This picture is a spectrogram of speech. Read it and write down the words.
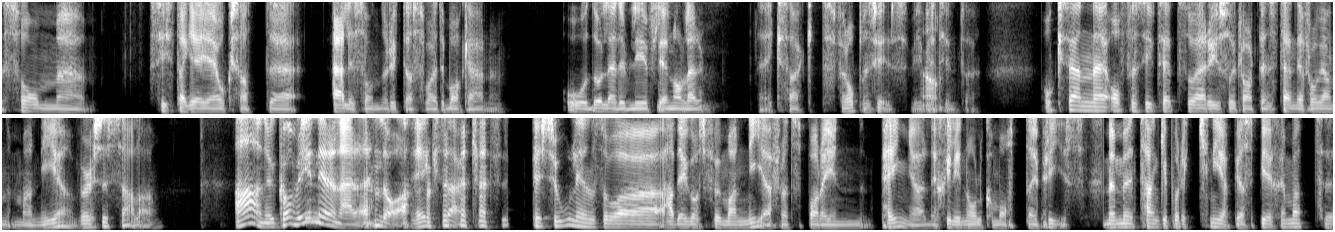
som eh, sista grej är också att eh, Allison ryktas vara tillbaka här nu. Och då lär det bli fler nollor. Exakt, förhoppningsvis. Vi Ja. vet ju inte. Och sen eh, offensivt sett så är det ju såklart den ständiga frågan Mané versus Salah. Ah, nu kom vi in i den här ändå. Exakt. Personligen så eh, hade jag gått för Mané för att spara in pengar. Det skiljer 0,8 i pris. Men med tanke på det knepiga spelschemat eh,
